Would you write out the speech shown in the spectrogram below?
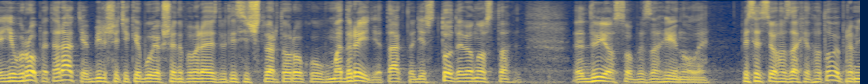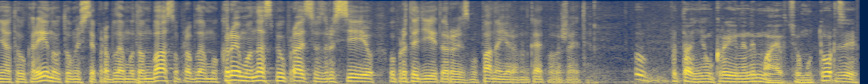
Європи терактів. Більше тільки був, якщо я не помиляюсь, 2004 року в Мадриді. Так тоді 192 особи загинули. Після цього захід готовий приміняти Україну, в тому числі проблему Донбасу, проблему Криму на співпрацю з Росією у протидії тероризму. Пане Яременко, як ви вважаєте? Ну, Питання України немає в цьому торзі. е,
